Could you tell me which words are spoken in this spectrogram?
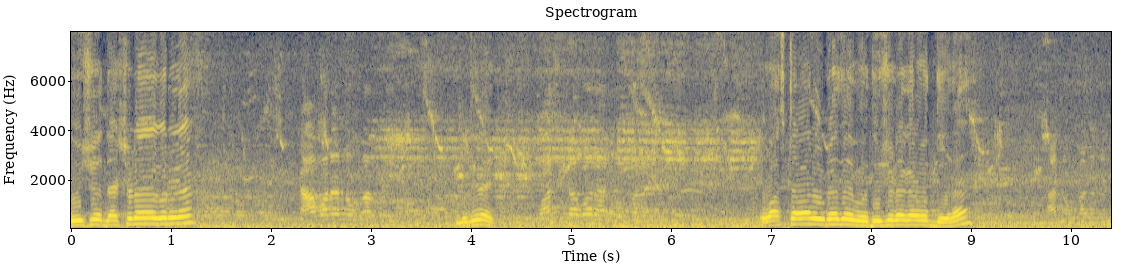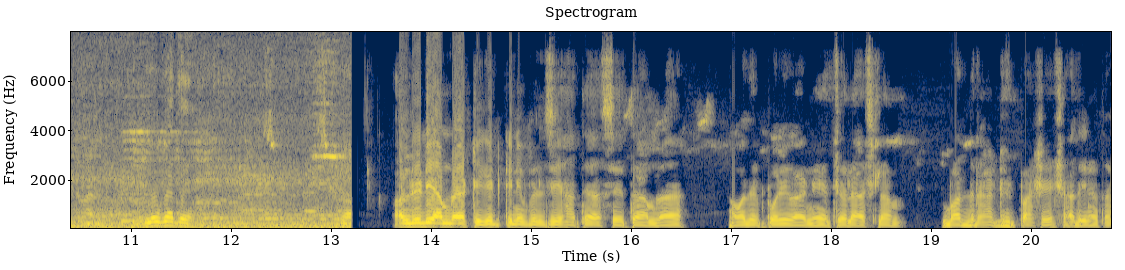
দুইশো। দেড়শো টাকা করে না? বুঝি নাই? ওয়াশ টাওয়ার উঠে যাব দুইশো টাকার মধ্যে না আর নৌকাতে ধরতে পারব অলরেডি আমরা টিকিট কিনে ফেলছি, হাতে আছে, তো আমরা আমাদের পরিবার নিয়ে চলে আসলাম বদ্রহাটের পাশে স্বাধীনতা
